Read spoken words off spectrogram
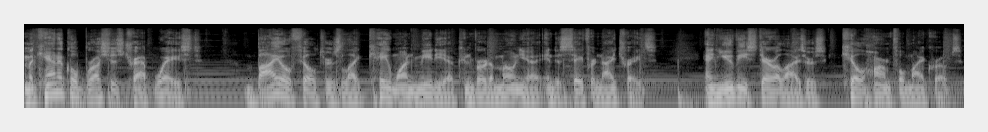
Mechanical brushes trap waste, biofilters like K1 Media convert ammonia into safer nitrates, and UV sterilizers kill harmful microbes.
